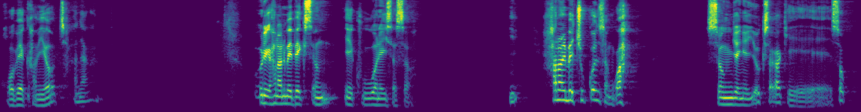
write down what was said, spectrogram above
고백하며 찬양합니다. 우리가 하나님의 백성의 구원에 있어서 이 하나님의 주권성과 성경의 역사가 계속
